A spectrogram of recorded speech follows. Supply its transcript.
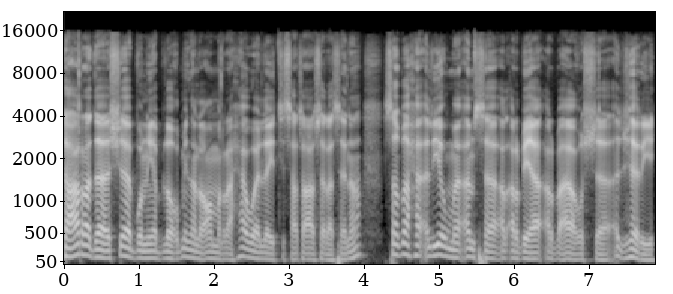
تعرض شاب يبلغ من العمر حوالي 19 سنة صباح اليوم أمس الأربعاء 4 غش الجاري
